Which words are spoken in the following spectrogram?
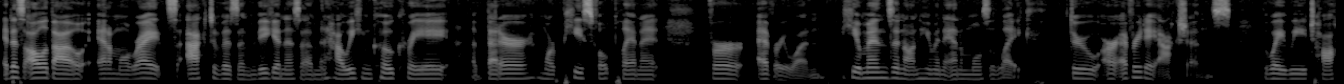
It is all about animal rights, activism, veganism, and how we can co create a better, more peaceful planet for everyone, humans and non human animals alike, through our everyday actions. The way we talk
